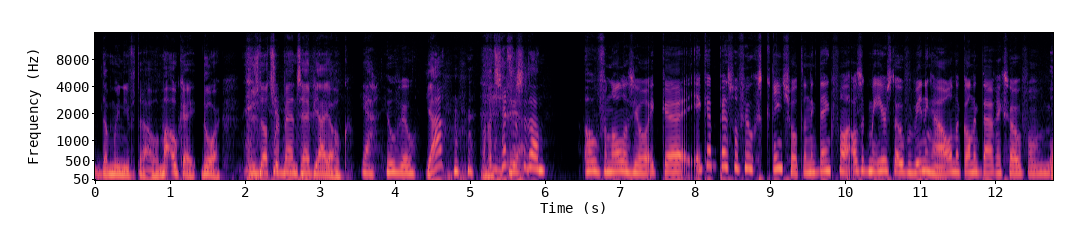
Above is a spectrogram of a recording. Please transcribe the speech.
dat, moet je niet vertrouwen. Maar oké, door. Dus dat soort mensen heb jij ook. ja, heel veel. Ja? Maar wat zeggen Ja. ze dan? Oh, van alles joh. Ik, eh, ik heb best wel veel gescreenshot. En ik denk van, als ik mijn eerste overwinning haal, dan kan ik daar echt zo van iets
